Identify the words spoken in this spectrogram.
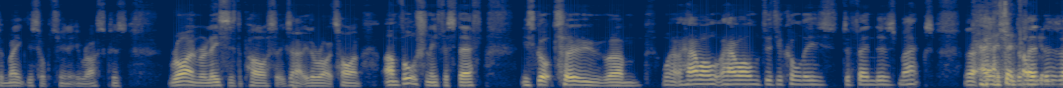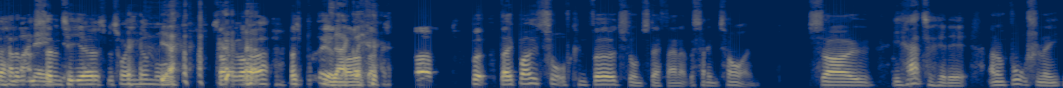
to make this opportunity, Russ, because Ryan releases the pass at exactly the right time. Unfortunately for Steph, he's got two. Um, well, how old? How old did you call these defenders, Max? Uh, ancient defenders that had about seventy years between them, or Yeah. something like that. That's brilliant. I love Exactly. that. Um, but they both sort of converged on Stefan at the same time. So he had to hit it, and unfortunately,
